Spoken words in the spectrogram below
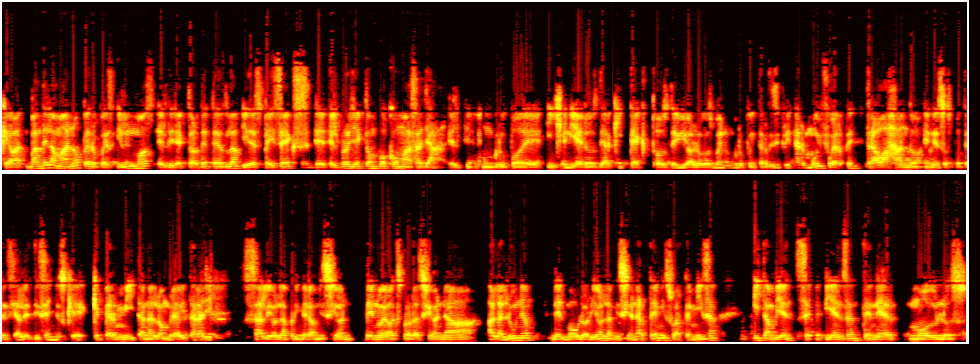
que van de la mano, pero pues Elon Musk, el director de Tesla y de SpaceX, él proyecta un poco más allá. Él tiene un grupo de ingenieros, de arquitectos, de biólogos, bueno, un grupo interdisciplinar muy fuerte, trabajando en esos potenciales diseños que, que permitan al hombre habitar allí salió la primera misión de nueva exploración a, a la Luna en el módulo Orión, la misión Artemis o Artemisa, y también se piensa en tener módulos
